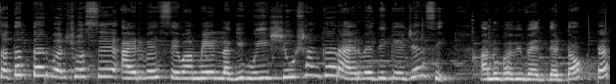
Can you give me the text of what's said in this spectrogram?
सतहत्तर वर्षों से आयुर्वेद सेवा में लगी हुई शिवशंकर आयुर्वेदिक एजेंसी अनुभवी वैद्य डॉक्टर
